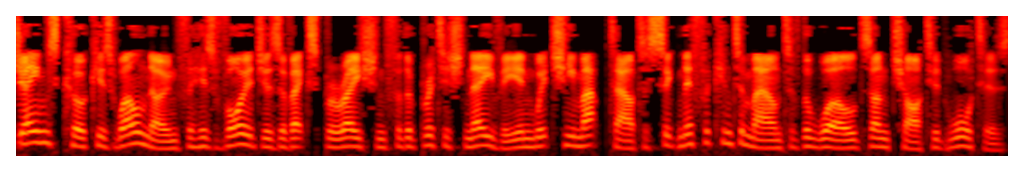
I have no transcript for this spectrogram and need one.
James Cook is well known for his voyages of exploration for the British Navy in which he mapped out a significant amount of the world's uncharted waters.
